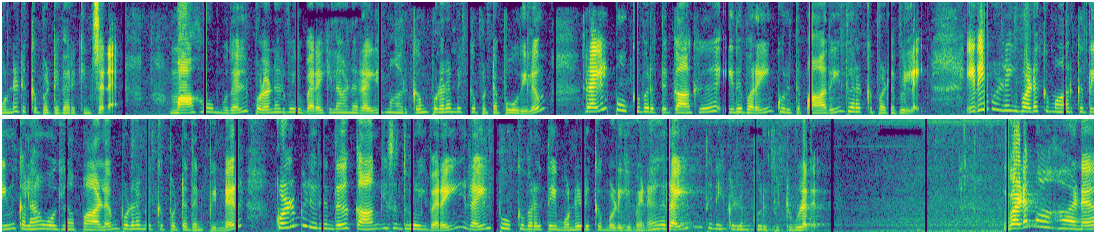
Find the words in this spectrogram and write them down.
முன்னெடுக்கப்பட்டு வருகின்றன. மாகோ முதல் புலனர்வை வரையிலான ரயில் மார்க்கம் புனரமைக்கப்பட்ட போதிலும் ரயில் போக்குவரத்துக்காக இதுவரை குறித்த பாதை திறக்கப்படவில்லை. இதேவேளை வடக்கு மார்க்கத்தின் கலாவோயா பாலம் புனரமைக்கப்பட்டதன் பின்னர் கொழும்பிலிருந்து காங்கேசன்துறை வரை ரயில் போக்குவரத்தை முன்னெடுக்க முடியும் என ரயில்வே திணைக்களம் குறிப்பிட்டுள்ளது. வடமாகாண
